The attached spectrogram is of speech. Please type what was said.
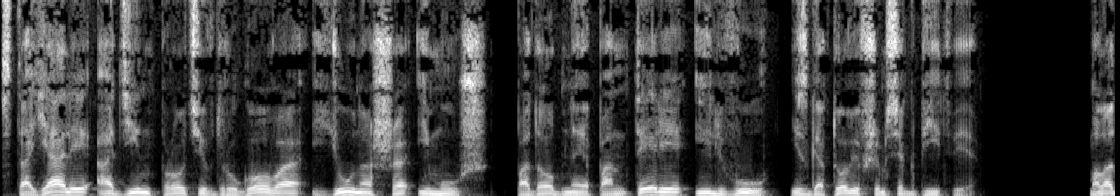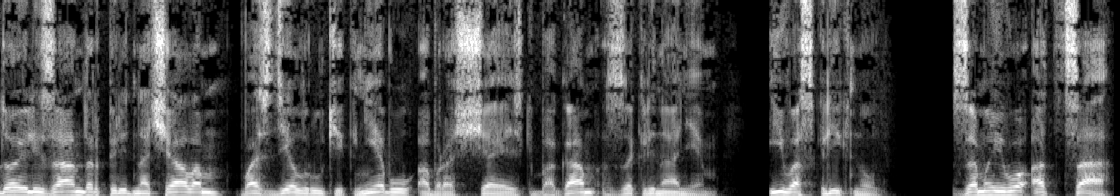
стояли один против другого юноша и муж, подобные пантере и льву, изготовившимся к битве. Молодой Лизандр перед началом воздел руки к небу, обращаясь к богам с заклинанием, и воскликнул «За моего отца,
